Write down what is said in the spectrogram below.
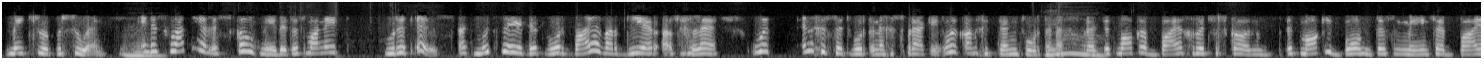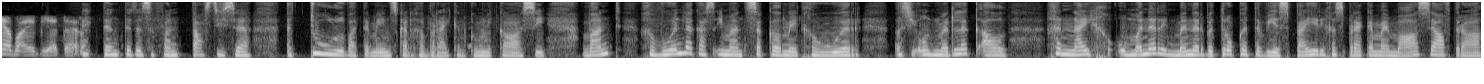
met so 'n persoon. Mm. En dit is glad nie hulle skuld nie, dit is maar net hoe dit is. Ek moet sê dit word baie waardeer as hulle ook ingesit word in 'n gesprek en ook aangedink word in 'n ja. gesprek. Dit maak 'n baie groot verskil en dit maak die bond tussen mense baie baie beter. Ek dink dit is 'n fantastiese 'n tool wat 'n mens kan gebruik in kommunikasie, want gewoonlik as iemand sukkel met gehoor, is jy onmiddellik al geneig om minder en minder betrokke te wees by hierdie gesprekke. My ma self dra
